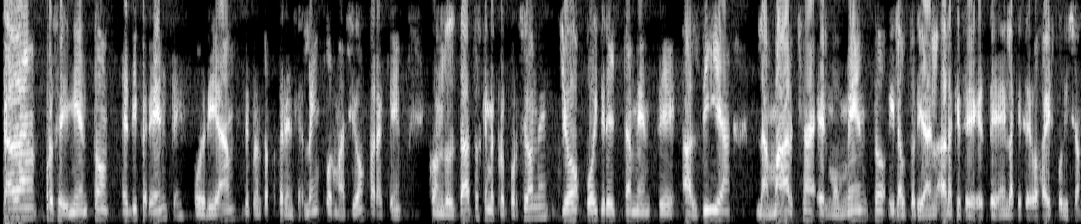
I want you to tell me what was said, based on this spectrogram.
Cada procedimiento es diferente. Podría de pronto referenciar la información para que con los datos que me proporcione yo voy directamente al día, la marcha, el momento y la autoridad en la, que se en la que se deja a disposición.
